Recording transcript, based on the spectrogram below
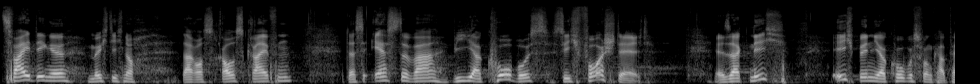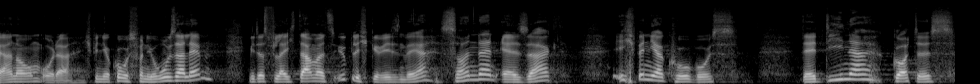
Zwei Dinge möchte ich noch daraus rausgreifen. Das erste war, wie Jakobus sich vorstellt. Er sagt nicht, ich bin Jakobus von Kapernaum oder ich bin Jakobus von Jerusalem, wie das vielleicht damals üblich gewesen wäre, sondern er sagt, ich bin Jakobus, der Diener Gottes,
